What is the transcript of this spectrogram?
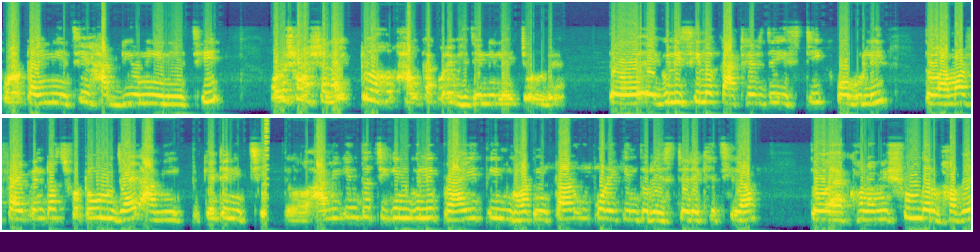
পুরোটাই নিয়েছি, হাড্ডিও নিয়ে নিয়েছি। কোনো সমস্যা নাই, একটু হালকা করে ভেজে নিলেই চলবে। তো এগুলি ছিল কাঠের যে স্টিক ওগুলি। তো আমার ফ্রাই প্যানটা ছোট অনুযায়ী আমি একটু কেটে নিচ্ছি। তো আমি কিন্তু চিকেন গুলি প্রায় তিন ঘণ্টার উপরে কিন্তু রেস্টে রেখেছিলাম। তো এখন আমি সুন্দরভাবে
